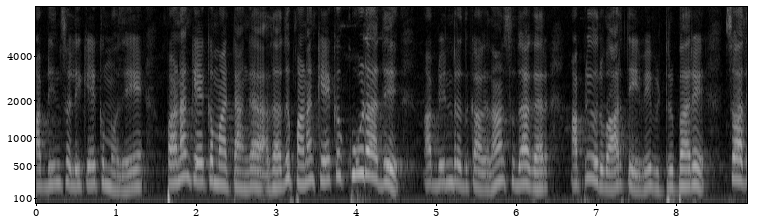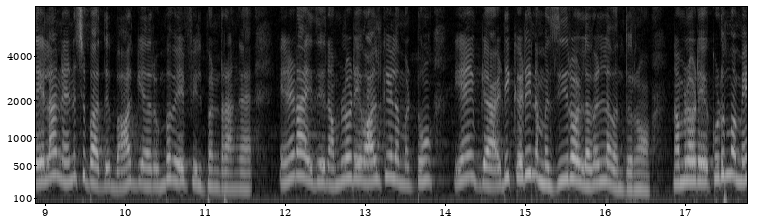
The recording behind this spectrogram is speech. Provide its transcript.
அப்படின்னு சொல்லி கேட்கும்போதே பணம் கேட்க மாட்டாங்க. அதாவது பணம் கேட்கக்கூடாது அப்படின்றதுக்காக தான் சுதாகர் அப்படி ஒரு வார்த்தையவே விட்டுருப்பாரு. ஸோ அதையெல்லாம் நினச்சி பார்த்து பாக்யா ரொம்பவே ஃபீல் பண்ணுறாங்க என்னடா இது? நம்மளுடைய வாழ்க்கையில் மட்டும் ஏன் இப்படி அடிக்கடி நம்ம ஜீரோ லெவலில் வந்துடுறோம் நம்மளுடைய குடும்பமே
